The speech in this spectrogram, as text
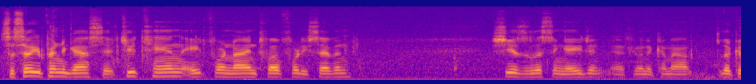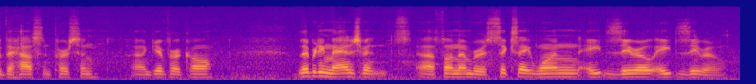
Cecilia Prendergast at 210-849-1247. She is a listing agent. If you want to come out, look at the house in person, uh, give her a call. Liberty Management's uh, phone number is 681-8080.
